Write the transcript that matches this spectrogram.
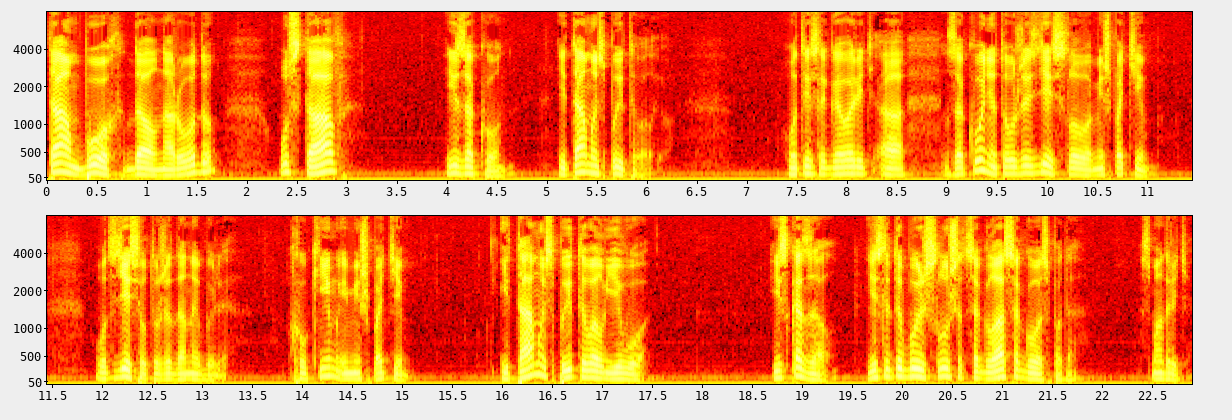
Там Бог дал народу устав и закон, и там испытывал его. Вот если говорить о законе, то уже здесь слово «мишпатим». Вот здесь вот уже даны были Хуким и Мишпатим. И там испытывал его. И сказал, если ты будешь слушаться гласа Господа, смотрите,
